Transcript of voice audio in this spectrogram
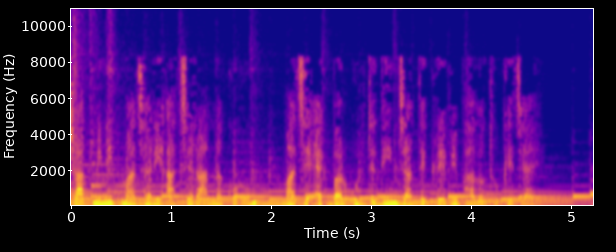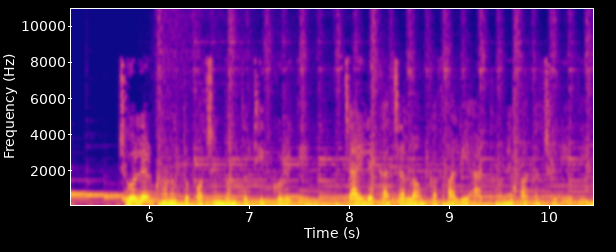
সাত মিনিট মাঝারি আঁচে রান্না করুন, মাঝে একবার উল্টে দিন যাতে গ্রেভি ভালো ঢুকে যায়। ঝোলের ঘনত্ব পছন্দমতো ঠিক করে দিন। চাইলে কাঁচা লঙ্কা, ফালি আর ধনে পাতা ছড়িয়ে দিন।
